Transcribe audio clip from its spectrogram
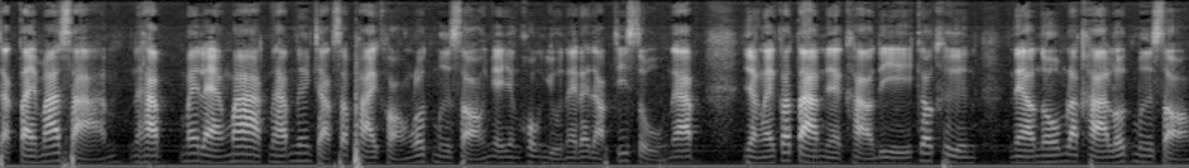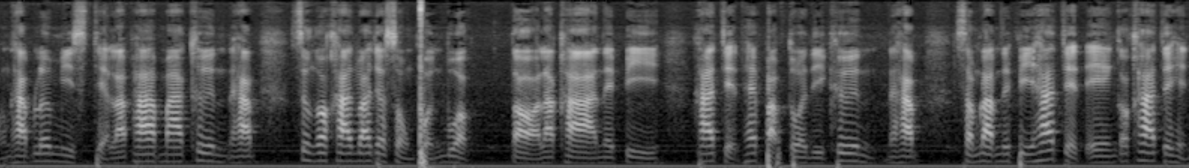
จากไตรมาส 3 นะครับ ไม่แรงมากนะครับ เนื่องจากสปายของรถมือ 2 เนี่ยยังคงอยู่ในระดับที่สูงนะครับ อย่างไรก็ตามเนี่ยข่าวดีก็คือแนวโน้มราคารถมือ2นะครับเริ่มมีเสถียรภาพมากขึ้นนะครับ ซึ่งก็คาดว่าจะส่งผลบวก ต่อราคาในปี 57 ให้ปรับตัวดีขึ้นนะครับสำหรับในปี 57 เองก็คาดจะเห็น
